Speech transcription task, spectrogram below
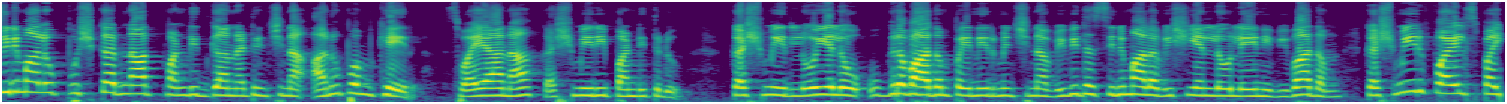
సినిమాలో పుష్కర్నాథ్ పండిత్గా నటించిన అనుపమ్ ఖేర్ స్వయాన కశ్మీరీ పండితుడు. కశ్మీర్ లోయలో ఉగ్రవాదంపై నిర్మించిన వివిధ సినిమాల విషయంలో లేని వివాదం కశ్మీర్ ఫైల్స్ పై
